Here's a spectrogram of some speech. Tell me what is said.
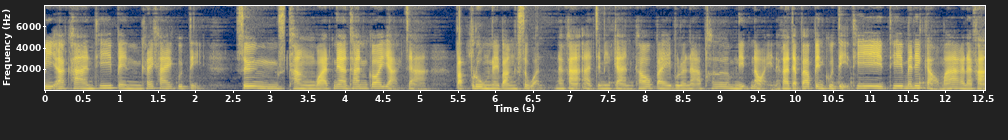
มีอาคารที่เป็นคล้ายๆ กุฏิซึ่งทางวัดเนี่ยท่านก็อยากจะ ปรับปรุงในบางส่วนนะคะ อาจจะมีการเข้าไปบูรณะเพิ่มนิดหน่อยนะคะ แต่ว่าเป็นกุฏิที่ที่ไม่ได้เก่ามากนะคะ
